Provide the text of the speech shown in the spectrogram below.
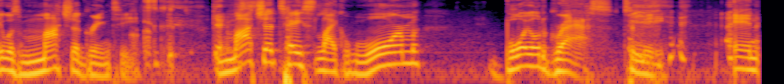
It was matcha green tea. matcha tastes like warm boiled grass to me. and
